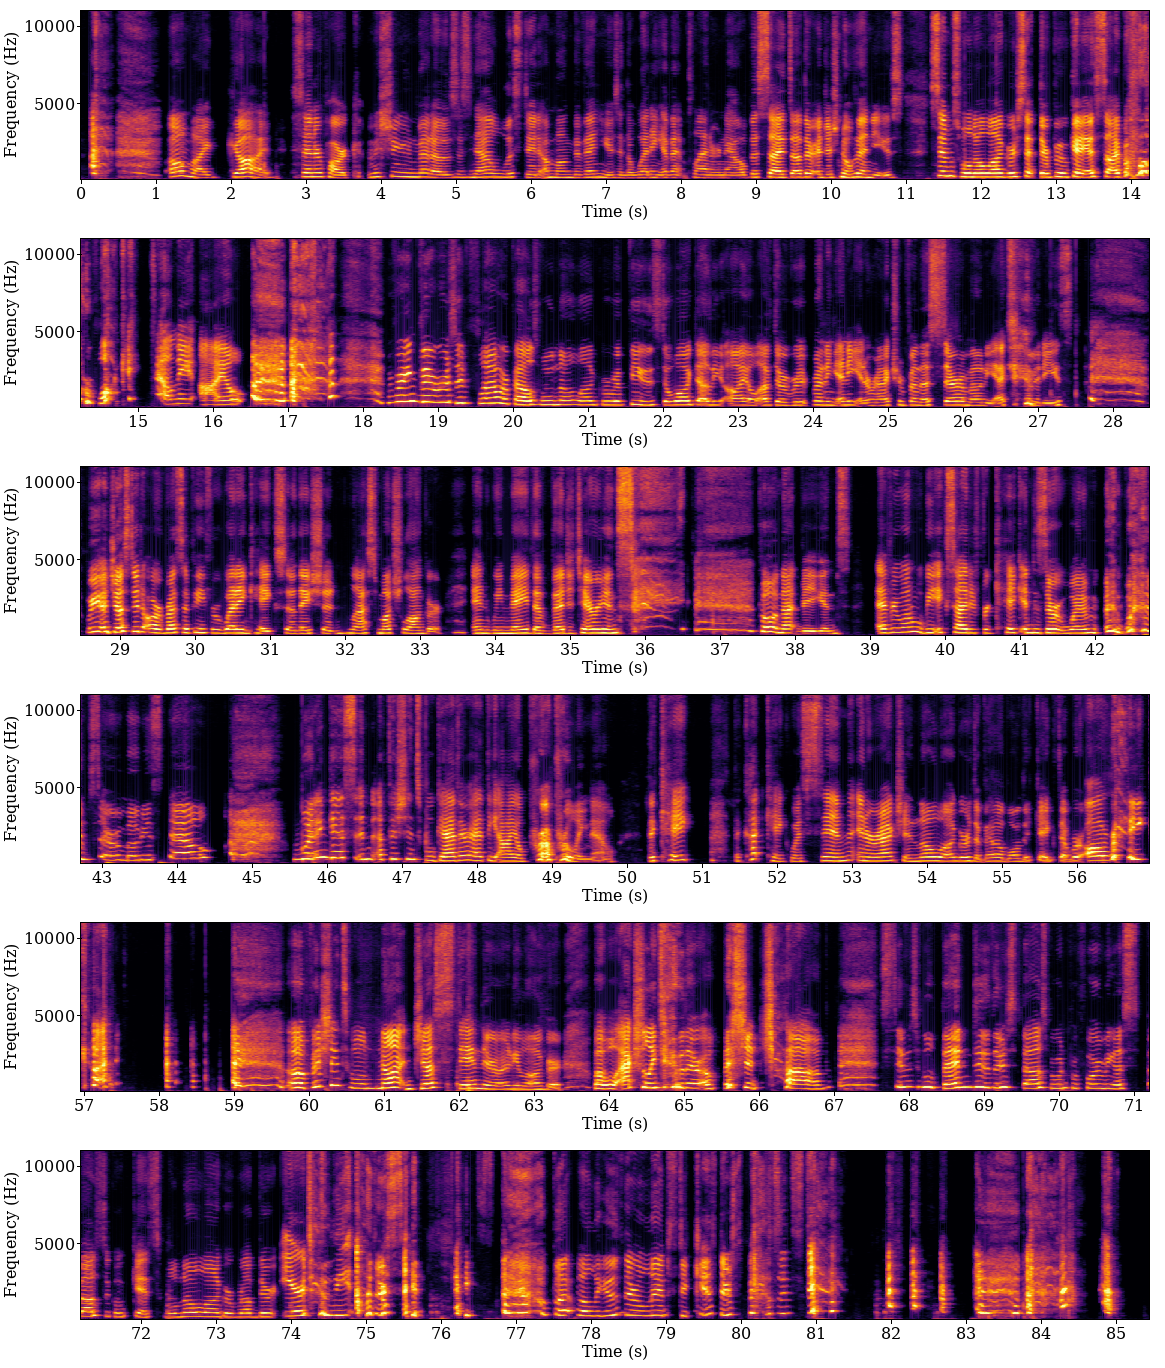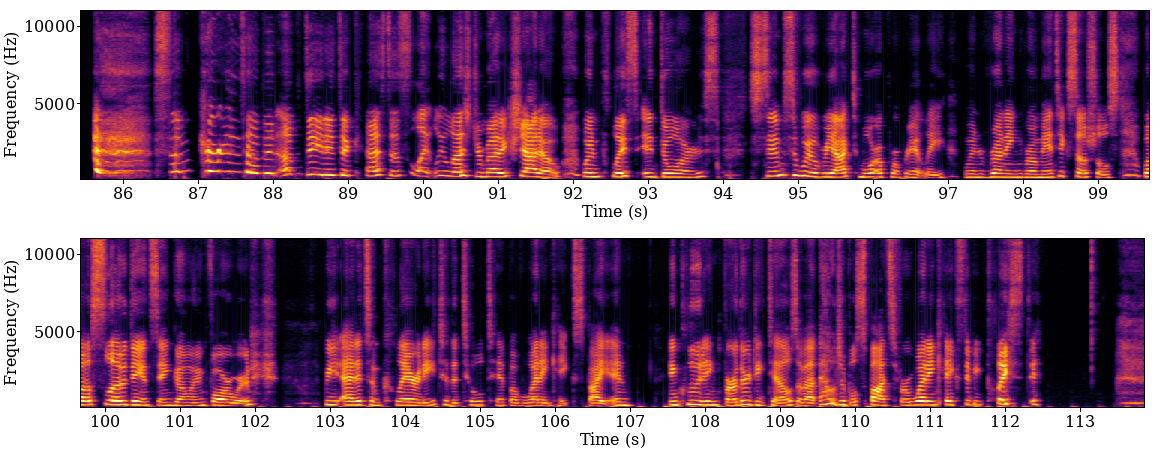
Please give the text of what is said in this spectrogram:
Oh my god. Center Park, Mission Meadows is now listed among the venues in the wedding event planner now, besides other additional venues. Sims will no longer set their bouquet aside before walking down the aisle. Ring bearers and flower pals will no longer refuse to walk down the aisle after running any interaction from the ceremony activities. We adjusted our recipe for wedding cakes so they should last much longer, and we made the vegetarians well, not vegans. Everyone will be excited for cake and dessert wedding and wedding ceremonies now. Wedding guests and officiants will gather at the aisle properly now. The cake the cut cake with sim interaction no longer is available on the cakes that were already cut. Officiants will not just stand there any longer, but will actually do their efficient job. Sims will bend to their spouse for when performing a spousical kiss, will no longer rub their ear to the other face, but will use their lips to kiss their spouse instead. Some have been updated to cast a slightly less dramatic shadow when placed indoors. Sims will react more appropriately when running romantic socials while slow dancing going forward. We added some clarity to the tooltip of wedding cakes by in- including further details about eligible spots for wedding cakes to be placed in.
